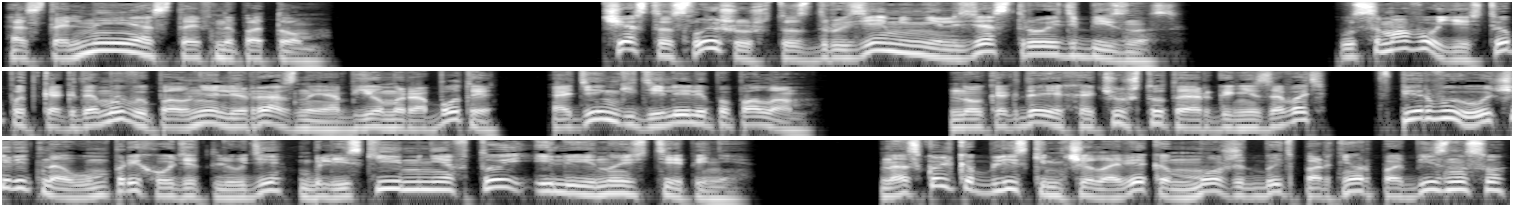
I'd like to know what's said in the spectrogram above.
Остальные оставь на потом. Часто слышу, что с друзьями нельзя строить бизнес. У самого есть опыт, когда мы выполняли разные объемы работы, а деньги делили пополам. Но когда я хочу что-то организовать, в первую очередь на ум приходят люди, близкие мне в той или иной степени. Насколько близким человеком может быть партнер по бизнесу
